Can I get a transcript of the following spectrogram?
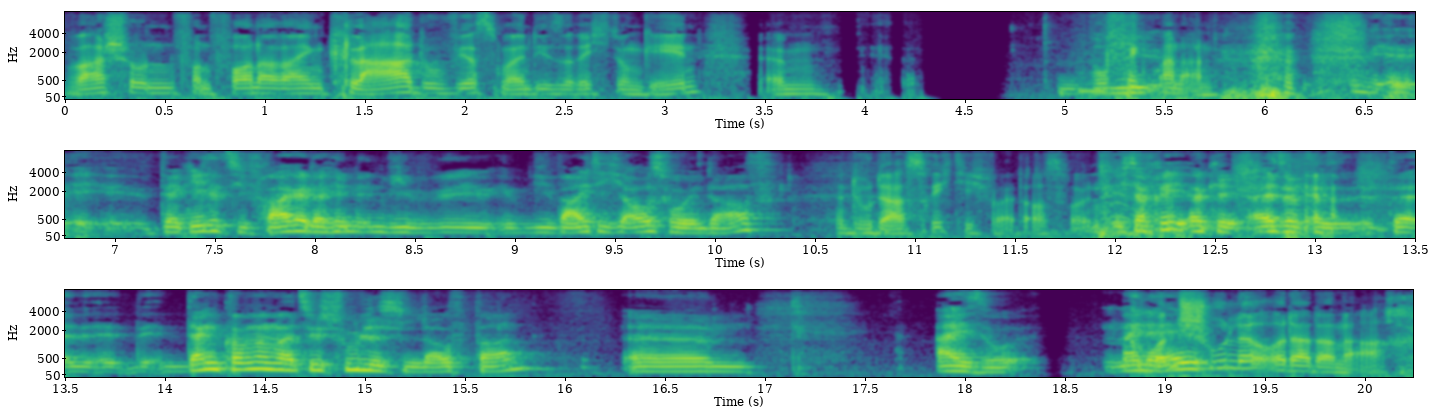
war schon von vornherein klar, du wirst mal in diese Richtung gehen. Wo wie, fängt man an? Da geht jetzt die Frage dahin, in wie, wie weit ich ausholen darf. Du darfst richtig weit ausholen. Ich darf richtig, okay, also ja. da, dann kommen wir mal zur schulischen Laufbahn. Ähm, also, meine Grundschule El oder danach?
